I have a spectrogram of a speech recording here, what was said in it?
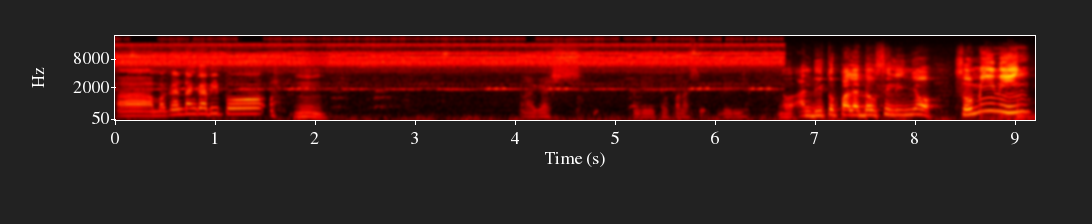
ah, magandang gabi po. Mm. Ah, guys. Andito pala si Linyo. No, andito pala daw si Linyo. So meaning,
